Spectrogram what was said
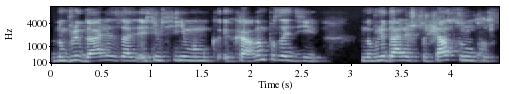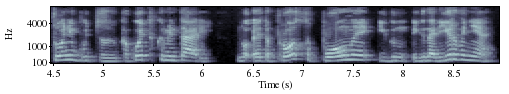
наблюдали за этим синим экраном позади, наблюдали, что сейчас он что-нибудь, э, какой-то комментарий. Но это просто полное игнорирование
